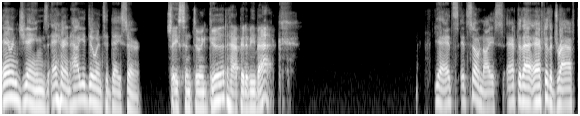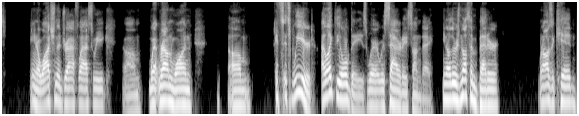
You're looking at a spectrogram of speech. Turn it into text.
Aaron James. Aaron, how you doing today, sir? Jason, doing good. Happy to be back. Yeah, it's it's so nice after that. After the draft, you know, watching the draft last week, um, went round one. Um, it's it's weird. I like the old days where it was Saturday, Sunday. You know, there's nothing better. When I was a kid,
